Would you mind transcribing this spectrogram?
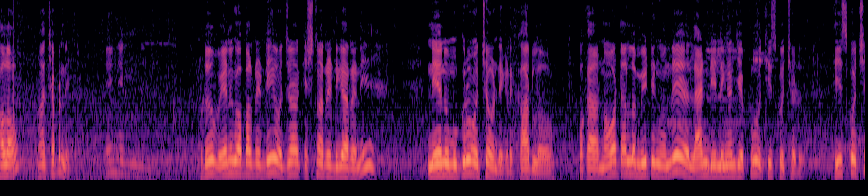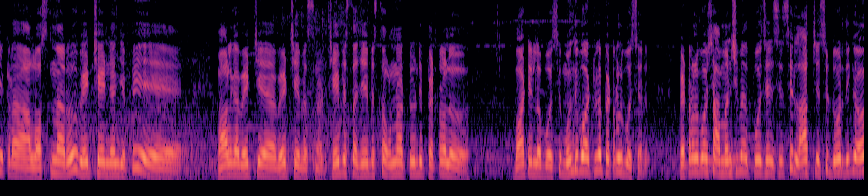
హలో చెప్పండి. ఇప్పుడు వేణుగోపాల్ రెడ్డి వజ్ర కృష్ణారెడ్డి గారని నేను ముగ్గురం వచ్చామండి ఇక్కడ కారులో. ఒక నోవటల్లో మీటింగ్ ఉంది ల్యాండ్ డీలింగ్ అని చెప్పి తీసుకొచ్చాడు. తీసుకొచ్చి ఇక్కడ వాళ్ళు వస్తున్నారు వెయిట్ చేయండి అని చెప్పి మామూలుగా వెయిట్ చే వెయిట్ చేపిస్తున్నాడు. చేపిస్తా చేపిస్తా ఉన్నటువంటి పెట్రోల్ బాటిల్లో పోసి ముందు బాటిల్లో పెట్రోల్ పోశారు. పెట్రోల్ పోసి ఆ మనిషి మీద పోసేసేసి లాక్ చేసి డోర్ దిగి ఓ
